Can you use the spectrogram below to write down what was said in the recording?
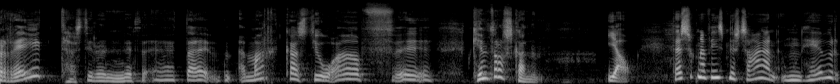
breytast í rauninni, þetta markast jú af e, kynþróskanum. Já, þess vegna finnst mér sagan, hún hefur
